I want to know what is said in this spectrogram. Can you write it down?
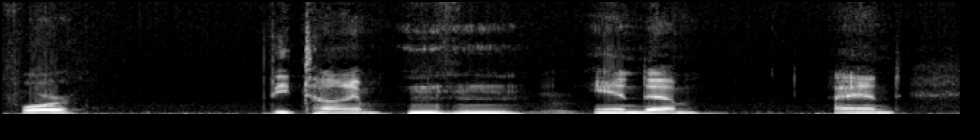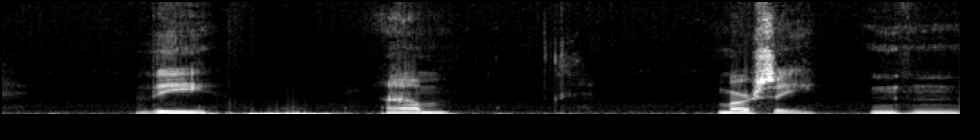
for the time Mm-hmm. and um, and the um, mercy Mm-hmm.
